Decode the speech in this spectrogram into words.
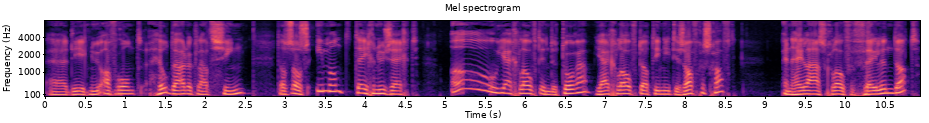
uh, die ik nu afrond, heel duidelijk laat zien dat als iemand tegen u zegt: Oh, jij gelooft in de Torah, jij gelooft dat die niet is afgeschaft. En helaas geloven velen dat.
